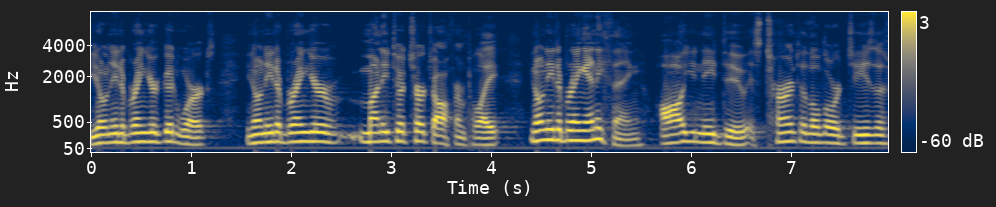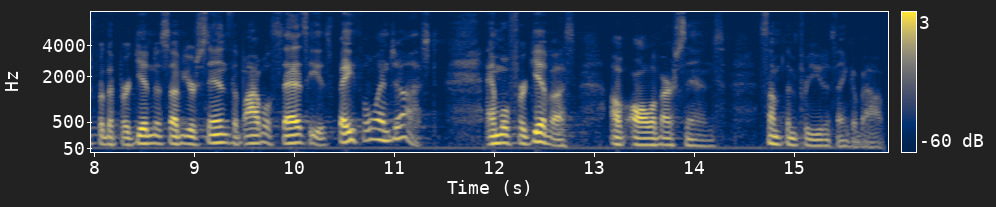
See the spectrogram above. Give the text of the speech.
You don't need to bring your good works. You don't need to bring your money to a church offering plate. You don't need to bring anything. All you need to do is turn to the Lord Jesus for the forgiveness of your sins. The Bible says he is faithful and just and will forgive us of all of our sins. Something for you to think about.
